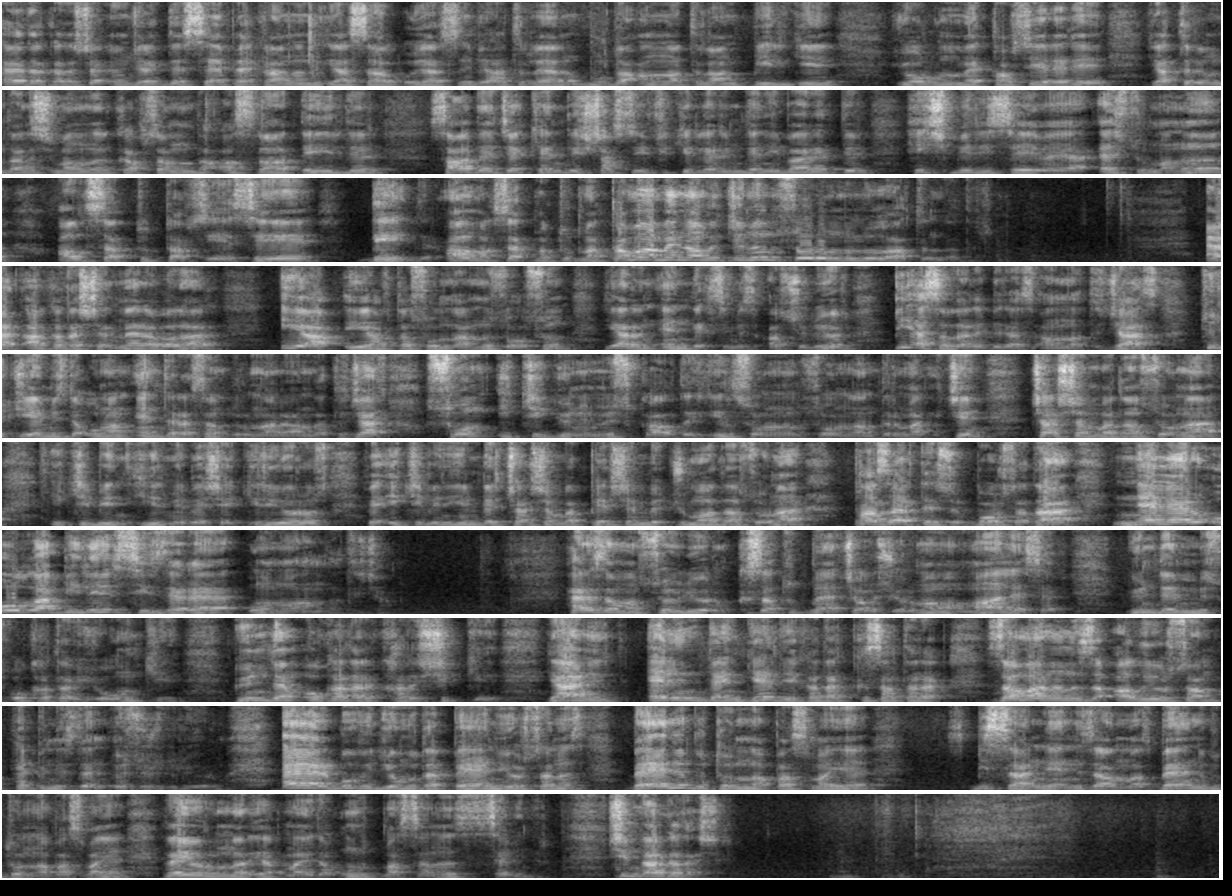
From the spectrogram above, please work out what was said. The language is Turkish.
Evet arkadaşlar öncelikle SPK'nın yasal uyarısını bir hatırlayalım. Burada anlatılan bilgi, yorum ve tavsiyeleri yatırım danışmanlığı kapsamında asla değildir. Sadece kendi şahsi fikirlerimden ibarettir. Hiçbir hisseyi veya enstrümanı al sat tut tavsiyesi değildir. Almak satmak tutmak tamamen alıcının sorumluluğu altındadır. Evet arkadaşlar merhabalar. İyi, iyi hafta sonlarınız olsun. Yarın endeksimiz açılıyor. Piyasaları biraz anlatacağız. Türkiye'mizde olan enteresan durumları anlatacağız. Son iki günümüz kaldı yıl sonunu sonlandırmak için. Çarşambadan sonra 2025'e giriyoruz. Ve 2025 çarşamba, perşembe, cumadan sonra pazartesi borsada neler olabilir sizlere onu anlatacağım. Her zaman söylüyorum kısa tutmaya çalışıyorum ama maalesef gündemimiz o kadar yoğun ki, gündem o kadar karışık ki, yani elimden geldiği kadar kısaltarak zamanınızı alıyorsam hepinizden özür diliyorum. Eğer bu videomu da beğeniyorsanız beğeni butonuna basmayı bir saniyenizi almaz. Beğeni butonuna basmayı ve yorumlar yapmayı da unutmazsanız sevinirim. Şimdi arkadaşlar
